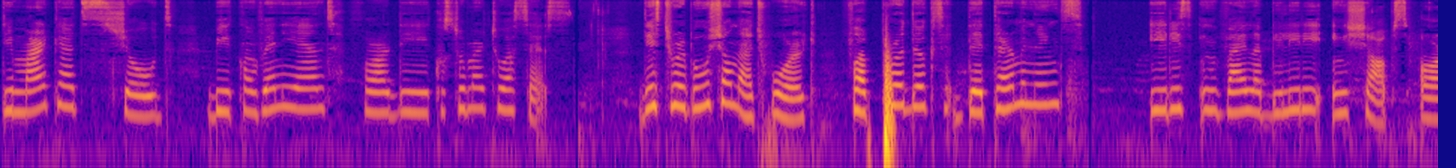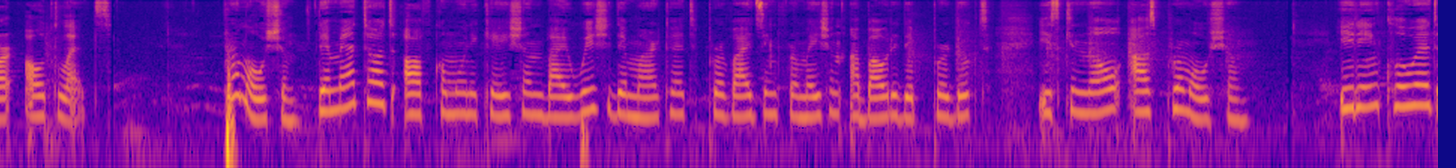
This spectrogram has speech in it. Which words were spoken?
The market should be convenient for the customer to access. Distribution network for product determines its availability in shops or outlets. Promotion The method of communication by which the market provides information about the product is known as promotion. It includes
